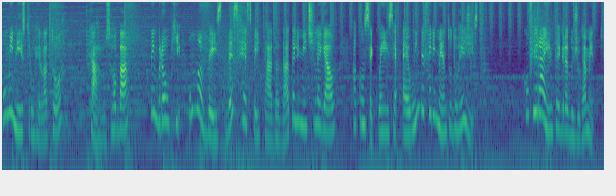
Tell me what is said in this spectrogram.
O ministro relator, Carlos Robá, lembrou que, uma vez desrespeitada a data limite legal, a consequência é o indeferimento do registro. Confira a íntegra do julgamento.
